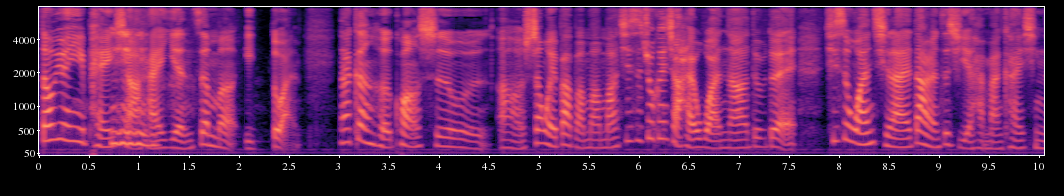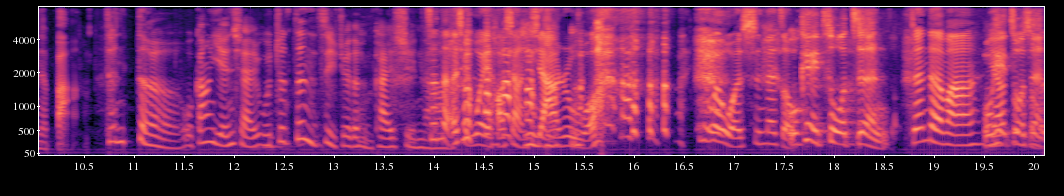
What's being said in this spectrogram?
都愿意陪小孩演这么一段，那更何况是呃，身为爸爸妈妈，其实就跟小孩玩呐、啊，对不对？其实玩起来，大人自己也还蛮开心的吧？真的，我刚演起来，我就真的自己觉得很开心啊！真的，而且我也好想加入哦。因为我是那种，我可以作证，真的吗？我可以作证，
